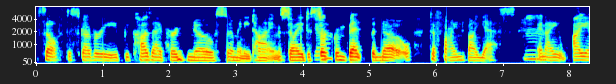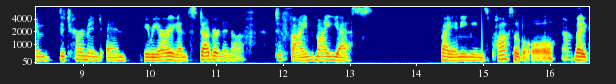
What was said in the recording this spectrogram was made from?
self-discovery because I've heard no so many times. So I had to yeah. circumvent the no to find my yes. Mm. And I I am determined and here we are again stubborn enough to find my yes by any means possible. Yeah. Like,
